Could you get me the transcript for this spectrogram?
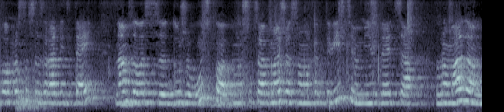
Було просто все заради дітей. Нам здалося дуже вузько, тому що це обмежує самих активістів. Мені здається, громадам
